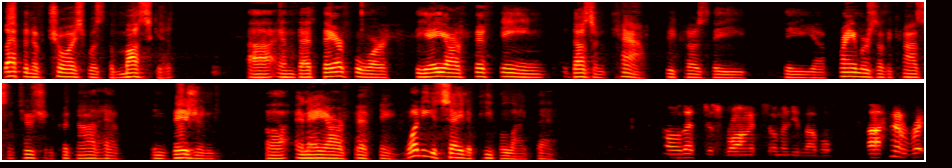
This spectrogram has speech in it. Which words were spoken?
weapon of choice was the musket, uh, and that therefore the AR-15 doesn't count because the the uh, framers of the Constitution could not have envisioned uh, an AR-15. What do you say to people like that? Oh, that's just wrong at so many levels. Uh, right,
